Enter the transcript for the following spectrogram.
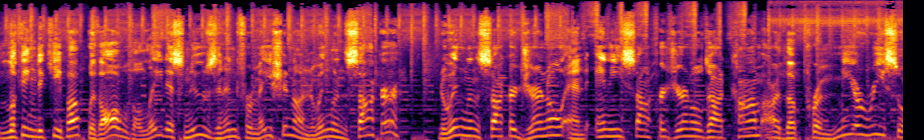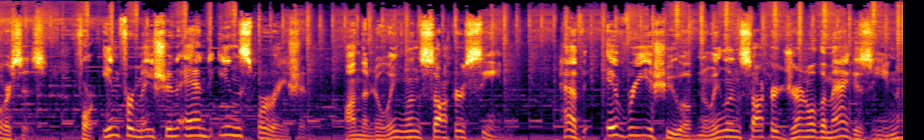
Looking to keep up with all the latest news and information on New England soccer? New England Soccer Journal and NESoccerJournal.com are the premier resources for information and inspiration on the New England soccer scene. Have every issue of New England Soccer Journal, the magazine,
